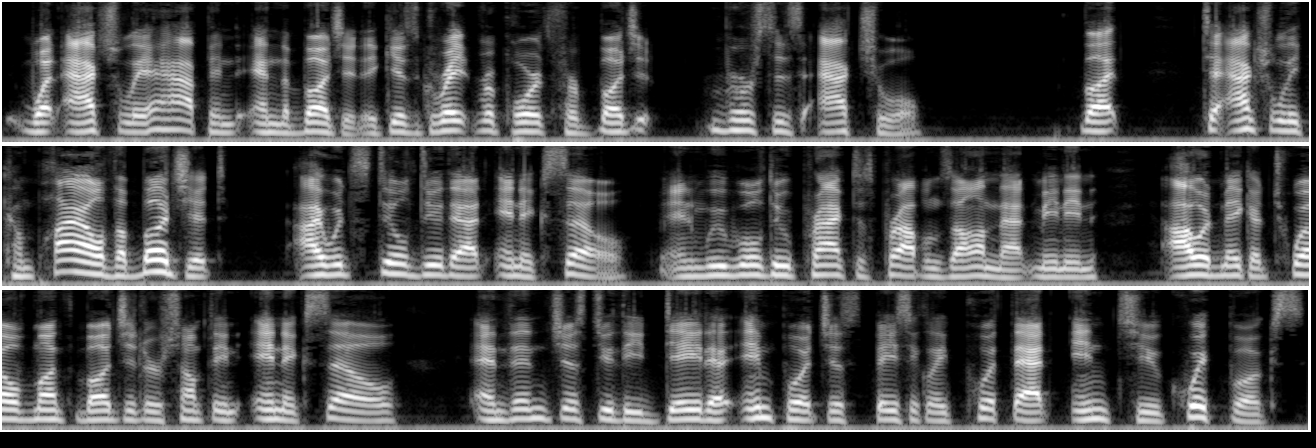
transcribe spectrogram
what actually happened and the budget. It gives great reports for budget versus actual. But to actually compile the budget, I would still do that in Excel. And we will do practice problems on that, meaning I would make a 12 month budget or something in Excel and then just do the data input, just basically put that into QuickBooks.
